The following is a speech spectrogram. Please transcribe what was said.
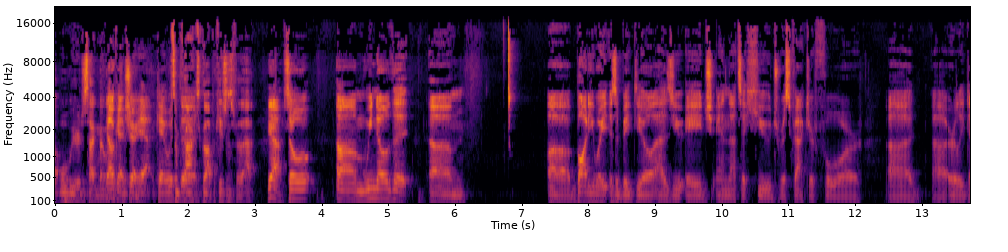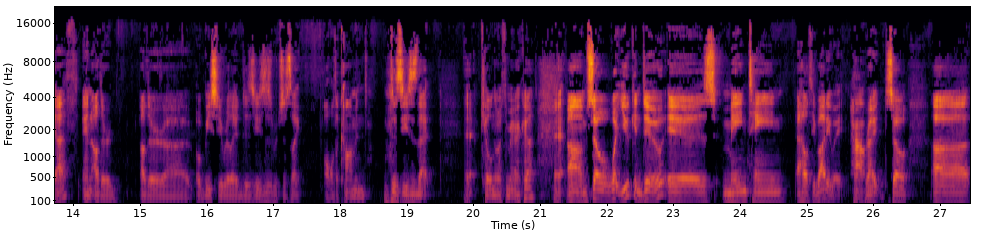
up what we were just talking about. Okay, nutrition. sure, yeah, okay, with Some the- practical applications for that. Yeah. So um, we know that um, uh, body weight is a big deal as you age, and that's a huge risk factor for uh, uh, early death and other other uh, obesity related diseases, which is like all the common diseases that Yeah. kill North America. Yeah. Um, so what you can do is maintain a healthy body weight. How? Right. So. Uh,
